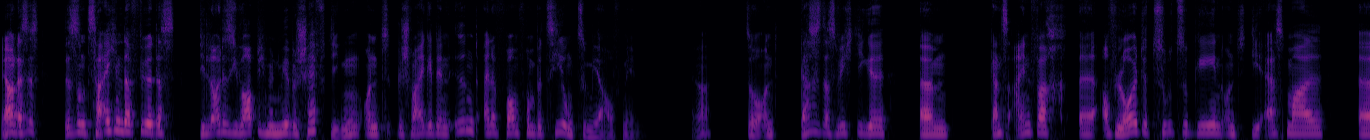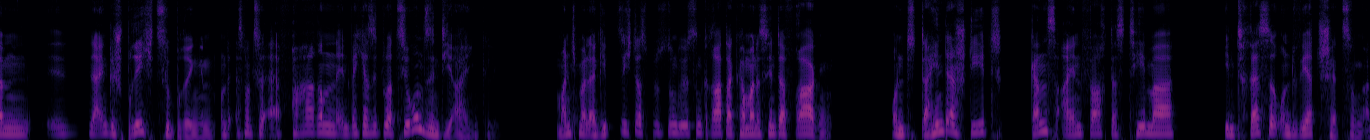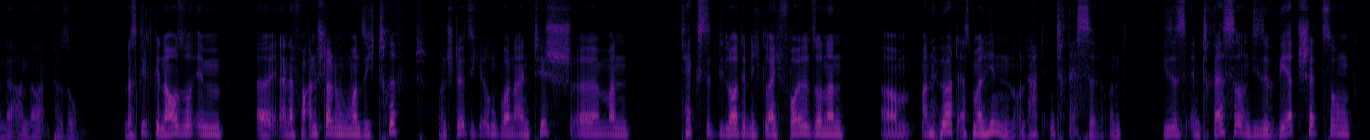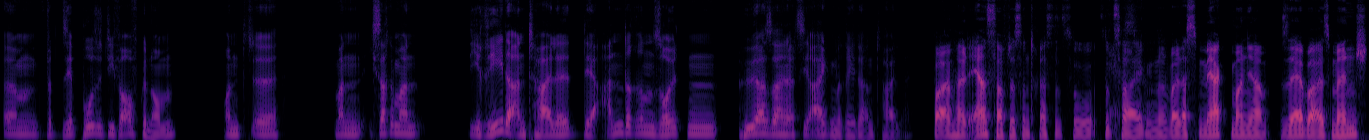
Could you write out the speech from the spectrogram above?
ja und das ist, das ist ein Zeichen dafür, dass die Leute sich überhaupt nicht mit mir beschäftigen und geschweige denn irgendeine Form von Beziehung zu mir aufnehmen. Ja, so und das ist das Wichtige, ähm, ganz einfach äh, auf Leute zuzugehen und die erstmal ähm, in ein Gespräch zu bringen und erstmal zu erfahren, in welcher Situation sind die eigentlich. Manchmal ergibt sich das bis zu einem gewissen Grad, da kann man es hinterfragen. Und dahinter steht ganz einfach das Thema Interesse und Wertschätzung an der anderen Person. Und das gilt genauso im, äh, in einer Veranstaltung, wo man sich trifft. Man stellt sich irgendwo an einen Tisch, äh, man textet die Leute nicht gleich voll, sondern ähm, man hört erstmal hin und hat Interesse. Und dieses Interesse und diese Wertschätzung ähm, wird sehr positiv aufgenommen. Und äh, man, ich sage immer, die Redeanteile der anderen sollten höher sein als die eigenen Redeanteile. Vor allem halt ernsthaftes Interesse zu, zu zeigen, ne? weil das merkt man ja selber als Mensch,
